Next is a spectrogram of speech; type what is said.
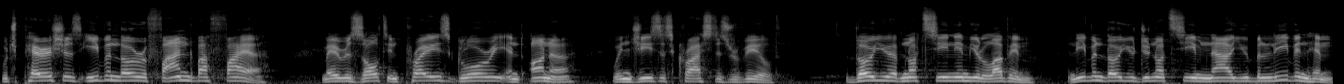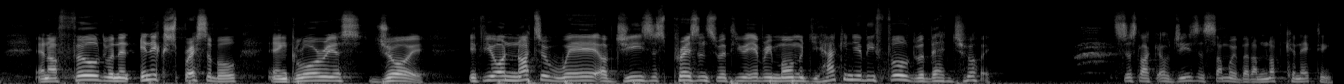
which perishes even though refined by fire, may result in praise, glory, and honor when Jesus Christ is revealed. Though you have not seen him, you love him. And even though you do not see him now, you believe in him and are filled with an inexpressible and glorious joy. If you are not aware of Jesus' presence with you every moment, how can you be filled with that joy? It's just like, oh, Jesus somewhere, but I'm not connecting.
